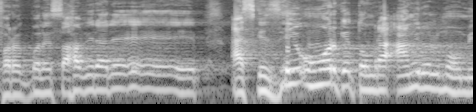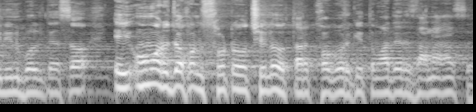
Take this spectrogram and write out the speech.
ফারুক বলে, সাহাবিরা রে, আজকে যেই ওমরকে তোমরা আমিরুল মমিনিন বলতেছ, এই ওমর যখন ছোট ছিল, তার খবর কি তোমাদের জানা আছে?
